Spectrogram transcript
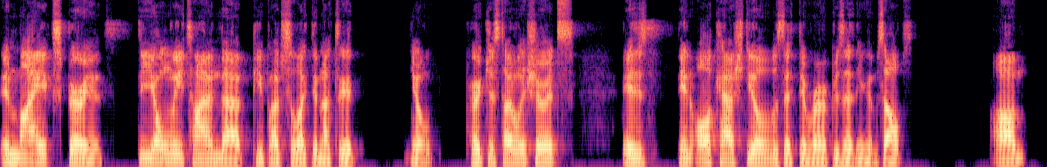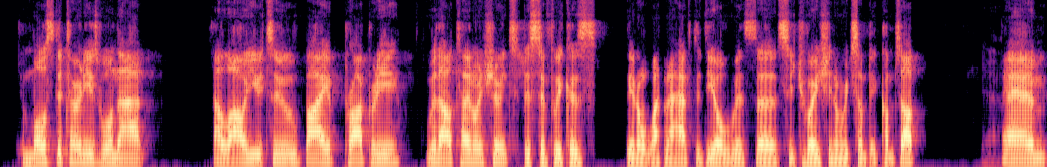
in my experience, the only time that people have selected not to, you know, purchase title insurance is in all cash deals that they're representing themselves. Um, most attorneys will not allow you to buy property without title insurance, just simply because they don't want to have to deal with a situation in which something comes up. Yeah. And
